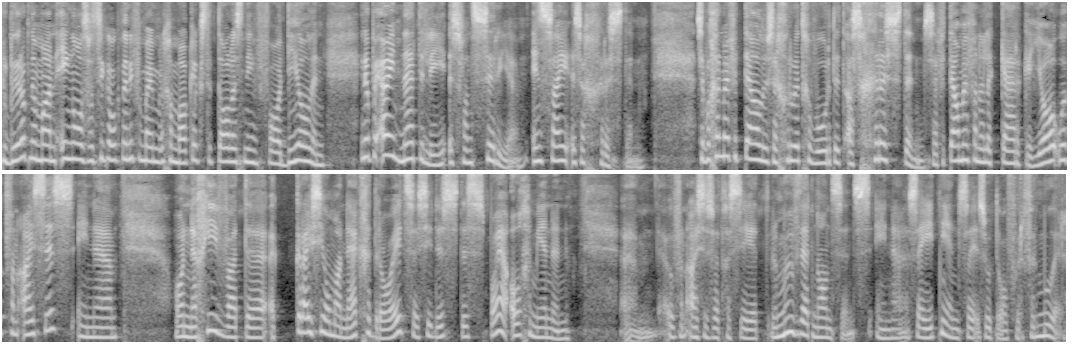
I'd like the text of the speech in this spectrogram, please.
probeer ook nou maar in Engels wat seker ook nou nie vir my gemaklikste taal is nie vir deel en en op die eind Natalie is van Sirië en sy is 'n Christen. Sy begin my vertel hoe sy groot geword het as Christen. Sy vertel my van hulle kerke, ja ook van ISIS en uh haar niggie wat eh, 'n uh, kruisie om haar nek gedra het. Sy sê dis dis baie algemeen en um, ou van ISIS wat gesê het remove that nonsense en uh, sy het nie en sy is ook daarvoor vermoor.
